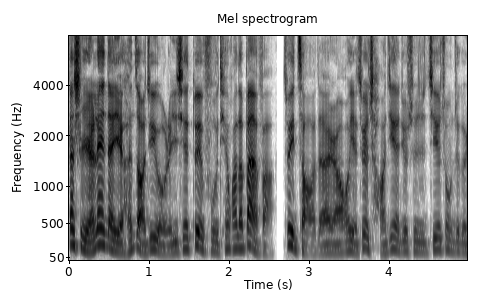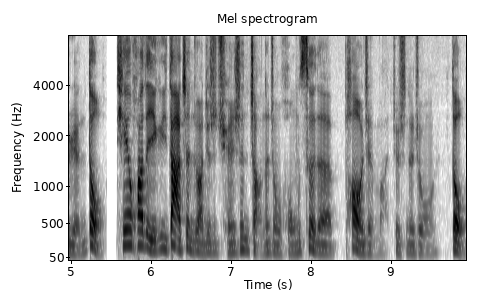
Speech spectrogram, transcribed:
但是人类呢，也很早就有了一些对付天花的办法。最早的，然后也最常见的就是接种这个人痘。天花的一个一大症状就是全身长那种红色的疱疹嘛，就是那种痘。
